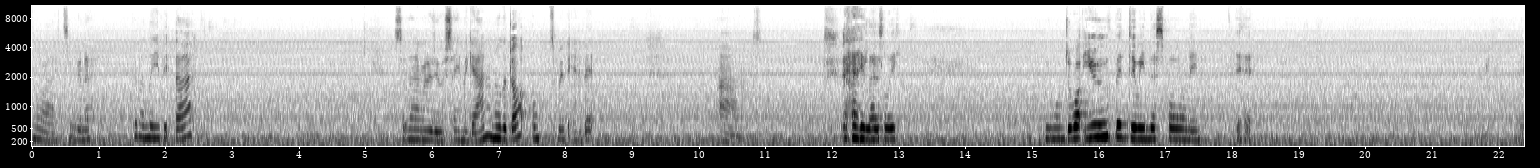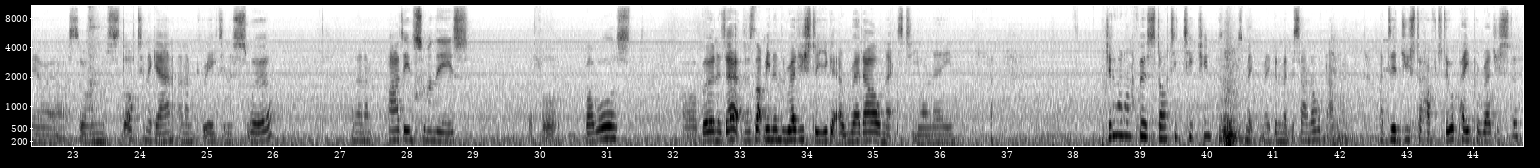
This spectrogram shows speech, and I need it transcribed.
Right, I'm gonna gonna leave it there. So then I'm gonna do the same again, another dot. Oh, let's move it in a bit. And hey Leslie. We wonder what you've been doing this morning. There we are. So I'm starting again and I'm creating a swirl. And then I'm adding some of these little bubbles. Oh, Bernadette, does that mean in the register you get a red owl next to your name? Do you know when I first started teaching? It's going to make me sound old now. I did used to have to do a paper register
